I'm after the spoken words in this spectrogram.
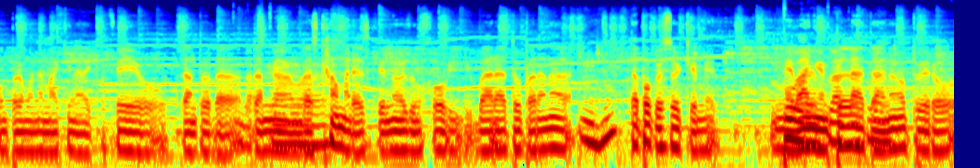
comprarme una máquina de café o tanto la, Las también las cámaras. cámaras, que no es un hobby barato para nada. Ujú. Tampoco estoy que me, me baño en plata, plata. ¿no? Pero,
